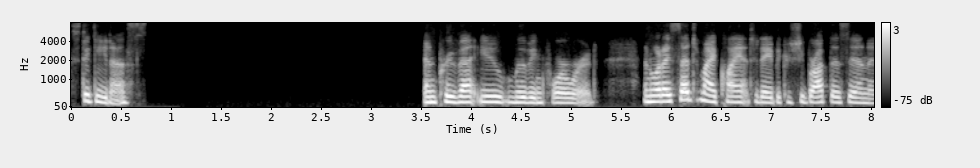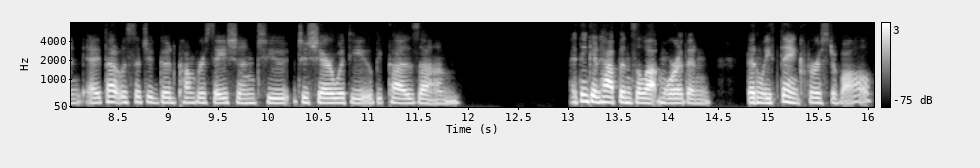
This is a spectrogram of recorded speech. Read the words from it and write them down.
stickiness and prevent you moving forward. And what I said to my client today, because she brought this in, and I thought it was such a good conversation to to share with you, because um, I think it happens a lot more than than we think. First of all,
